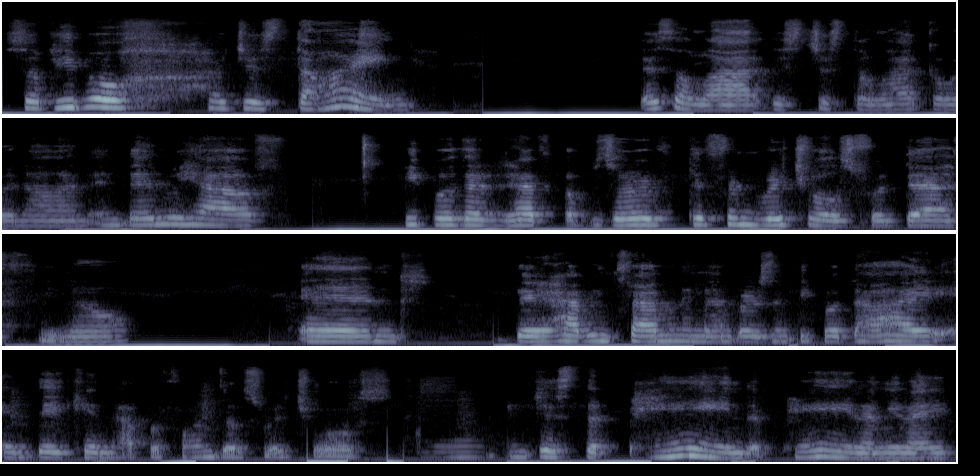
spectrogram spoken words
So people are just dying. There's a lot. There's just a lot going on. And then we have people that have observed different rituals for death, you know, and they're having family members and people die and they cannot perform those rituals. Mm-hmm. And just the pain, the pain. I mean, I,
